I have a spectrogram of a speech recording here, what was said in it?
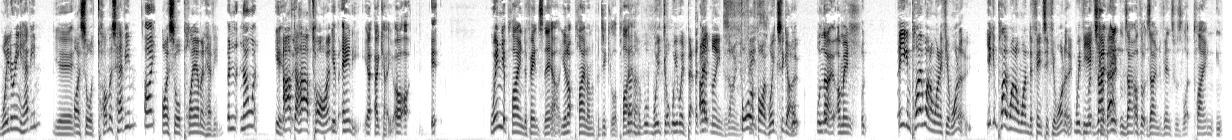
Weitering have him. Yeah. I saw Thomas have him. I I saw Plowman have him. and no one. Yeah. After half time, yeah, but Andy. Yeah. Okay. Oh, oh, it, when you're playing defence now, you're not playing on a particular player. no, no, we- we got we went back. But that eight- means zone four defence. or five weeks ago. Well, no. I mean, look, you can play one on one if you want to. You can play one on one defence if you want to with the but extra zone, back. in zone- I thought zone defence was like playing in,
